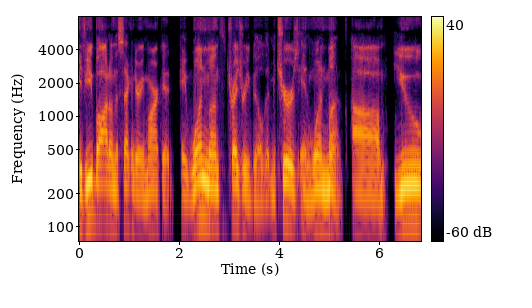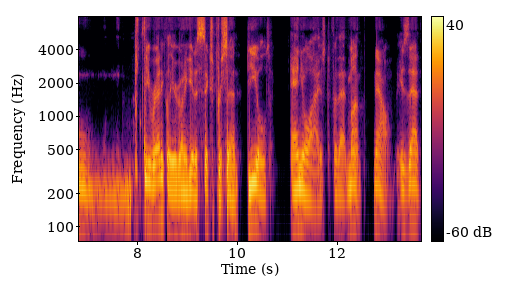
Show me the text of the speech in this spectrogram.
if you bought on the secondary market a one month treasury bill that matures in one month, um, you theoretically are going to get a 6% yield annualized for that month. Now, is that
